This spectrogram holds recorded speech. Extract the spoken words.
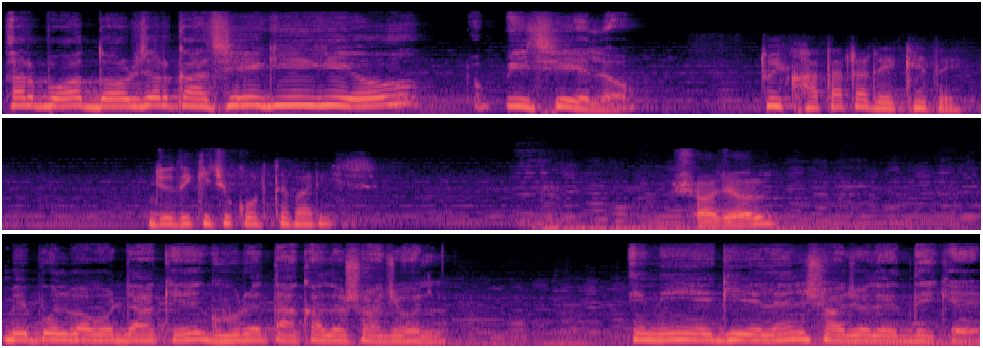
তারপর দরজার কাছে এগিয়ে গিয়েও একটু পিছিয়ে এলো। তুই খাতাটা রেখে দে যদি কিছু করতে পারিস। সজল? বিপুল বাবুর ডাকে ঘুরে তাকালো সজল। তিনি এগিয়ে এলেন সজলের দিকে।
